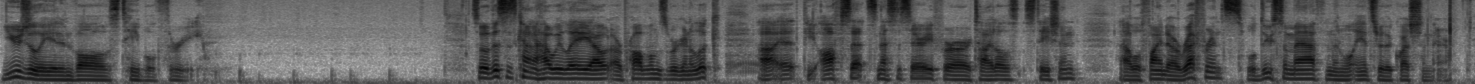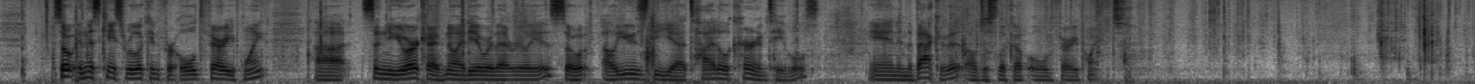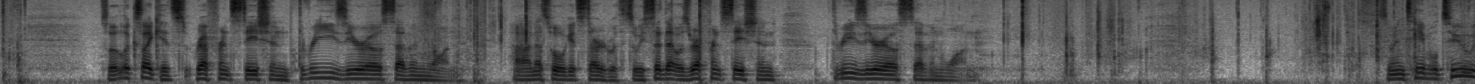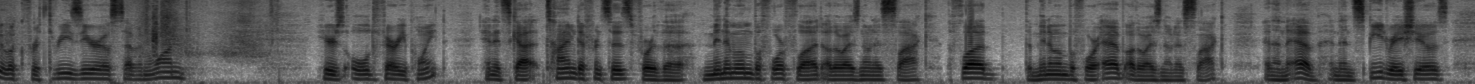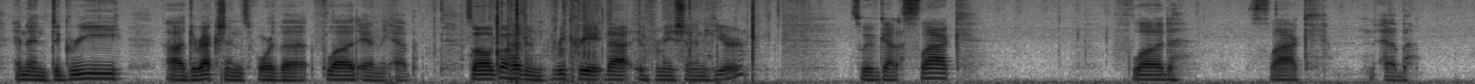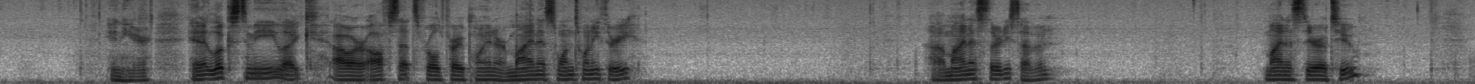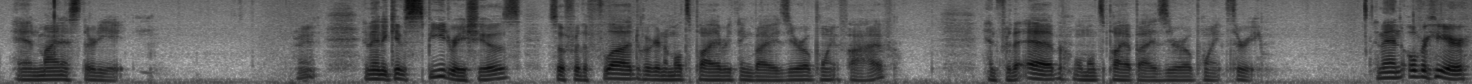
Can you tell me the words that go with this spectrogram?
Usually it involves table three. So this is kind of how we lay out our problems. We're going to look uh, at the offsets necessary for our tidal station. Uh, we'll find our reference, we'll do some math, and then we'll answer the question there. So in this case, we're looking for Old Ferry Point. Uh, it's in New York. I have no idea where that really is. So I'll use the uh, tidal current tables. And in the back of it, I'll just look up Old Ferry Point. So it looks like it's reference station 3071. Uh, and that's what we'll get started with. So we said that was reference station 3071. So in table two, we look for 3071. Here's Old Ferry Point, and it's got time differences for the minimum before flood, otherwise known as slack, the flood, the minimum before ebb, otherwise known as slack, and then the ebb, and then speed ratios, and then degree uh, directions for the flood and the ebb. So I'll go ahead and recreate that information here. So we've got a slack, flood, slack, and ebb in here. And it looks to me like our offsets for Old Ferry Point are minus 123, uh, minus 37, minus 02, and minus 38 right? And then it gives speed ratios. So for the flood, we're going to multiply everything by 0.5. And for the ebb, we'll multiply it by 0.3. And then over here,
